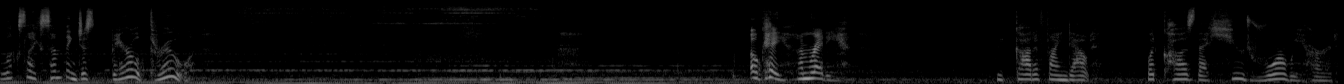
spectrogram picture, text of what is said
Looks like something just barreled through. Okay, I'm ready. We gotta find out what caused that huge roar we heard.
